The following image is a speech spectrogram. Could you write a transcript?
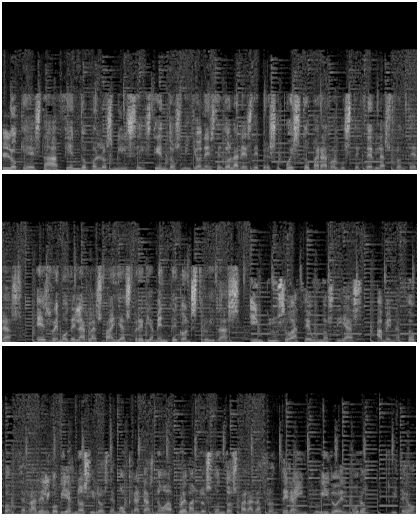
Lo que está haciendo con los 1.600 millones de dólares de presupuesto para robustecer las fronteras, es remodelar las vallas previamente construidas. Incluso hace unos días, amenazó con cerrar el gobierno si los demócratas no aprueban los fondos para la frontera incluido el muro, tuiteó.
